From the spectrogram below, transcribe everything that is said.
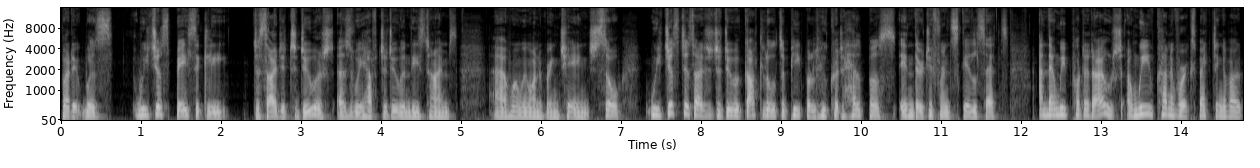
but it was we just basically decided to do it as we have to do in these times uh, when we want to bring change. So we just decided to do it, got loads of people who could help us in their different skill sets. And then we put it out, and we kind of were expecting about,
